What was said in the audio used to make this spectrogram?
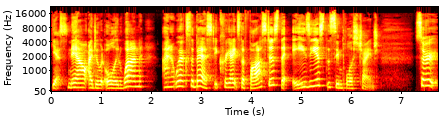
yes, now I do it all in one and it works the best. It creates the fastest, the easiest, the simplest change. So,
